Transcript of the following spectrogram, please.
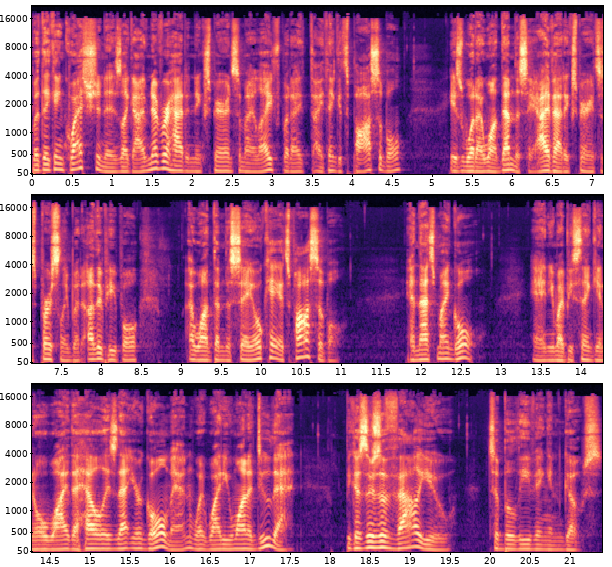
but they can question is like I've never had an experience in my life, but I, I think it's possible, is what I want them to say. I've had experiences personally, but other people, I want them to say, okay, it's possible. And that's my goal. And you might be thinking, oh, why the hell is that your goal, man? Why, why do you want to do that? Because there's a value to believing in ghosts.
